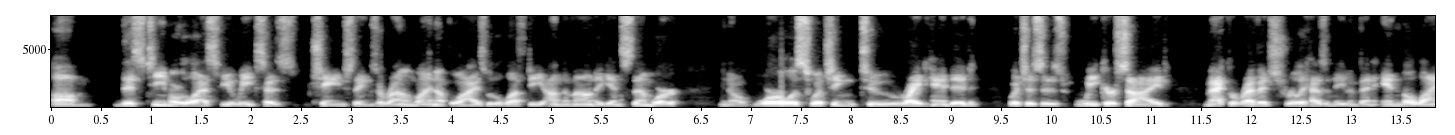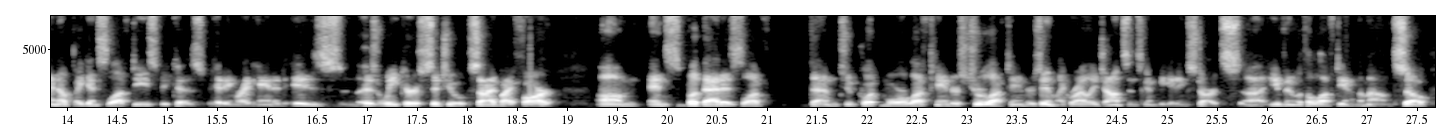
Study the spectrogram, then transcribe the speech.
Um, this team over the last few weeks has changed things around lineup wise with a lefty on the mound against them, where you know Worrell is switching to right-handed, which is his weaker side. Makarevich really hasn't even been in the lineup against lefties because hitting right-handed is his weaker situ side by far. Um, and but that is left them to put more left-handers, true left-handers in, like Riley Johnson's going to be getting starts, uh, even with a lefty on the mound. So,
